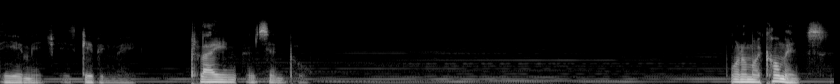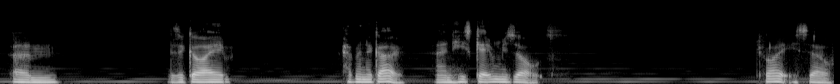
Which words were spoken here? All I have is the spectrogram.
the image is giving me. Plain and simple. One of my comments, um, there's a guy having a go and he's getting results. Try it yourself.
